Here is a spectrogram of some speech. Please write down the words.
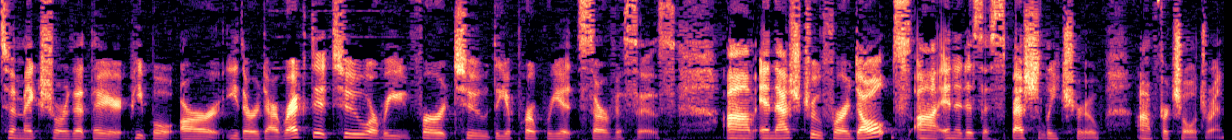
to make sure that their people are either directed to or referred to the appropriate services. Um, and that's true for adults, uh, and it is especially true uh, for children.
